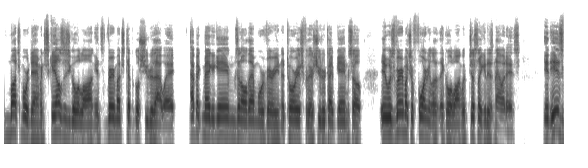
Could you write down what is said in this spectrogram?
much more damage. Scales as you go along. It's very much typical shooter that way. Epic Mega Games and all them were very notorious for their shooter type games, so it was very much a formula that they go along with, just like it is nowadays. It is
